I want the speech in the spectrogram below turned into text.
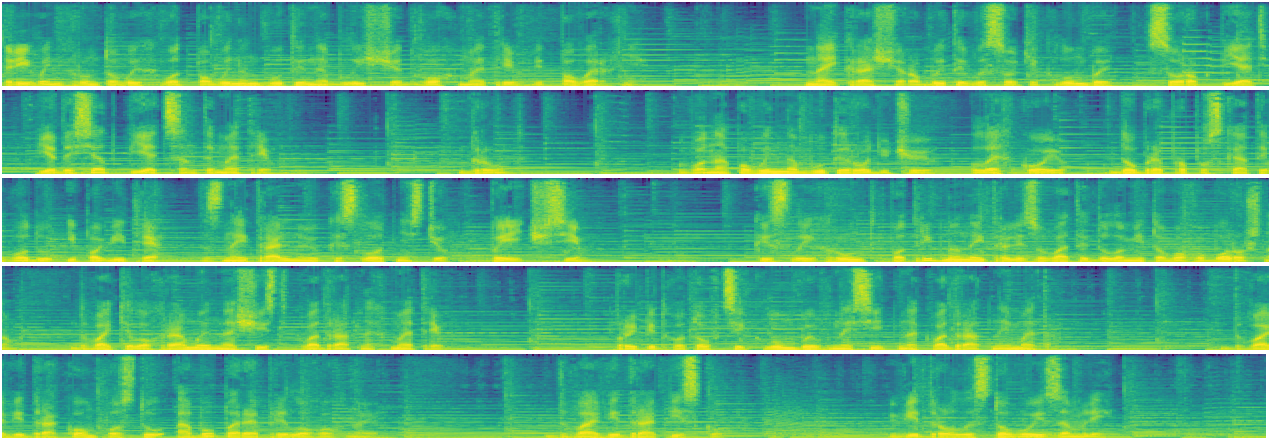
Рівень ґрунтових вод повинен бути не ближче 2 метрів від поверхні. Найкраще робити високі клумби 45-55 см. Ґрунт. Вона повинна бути родючою, легкою, добре пропускати воду і повітря з нейтральною кислотністю pH 7. Кислий ґрунт потрібно нейтралізувати доломітового борошном 2 кг на 6 квадратних метрів. При підготовці клумби внесіть на квадратний метр. 2 відра компосту або перепрілого гною, 2 відра піску, відро листової землі,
